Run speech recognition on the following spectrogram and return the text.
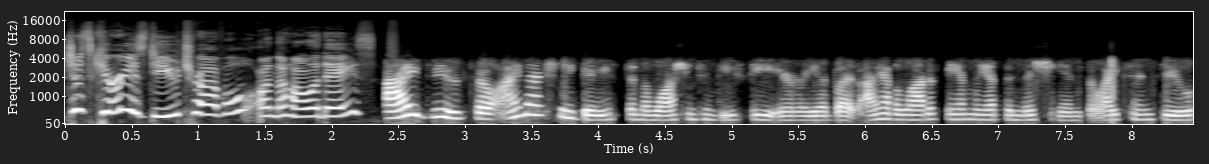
Just curious, do you travel on the holidays? I do. So I'm actually based in the Washington, D.C. area, but I have a lot of family up in Michigan. So I tend to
